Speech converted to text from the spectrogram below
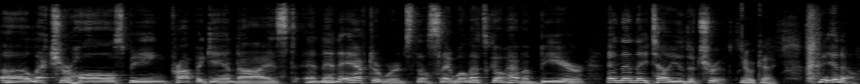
uh, lecture halls being propagandized, and then afterwards they'll say, "Well, let's go have a beer," and then they tell you the truth. Okay, you know,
